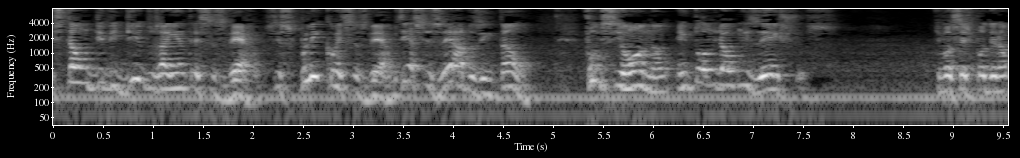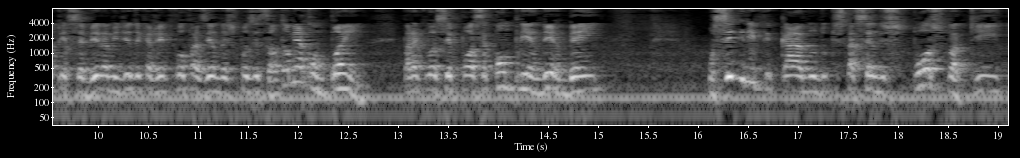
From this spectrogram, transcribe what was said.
estão divididos aí entre esses verbos, explicam esses verbos. E esses verbos, então, funcionam em torno de alguns eixos que vocês poderão perceber à medida que a gente for fazendo a exposição. Então, me acompanhe para que você possa compreender bem o significado do que está sendo exposto aqui,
